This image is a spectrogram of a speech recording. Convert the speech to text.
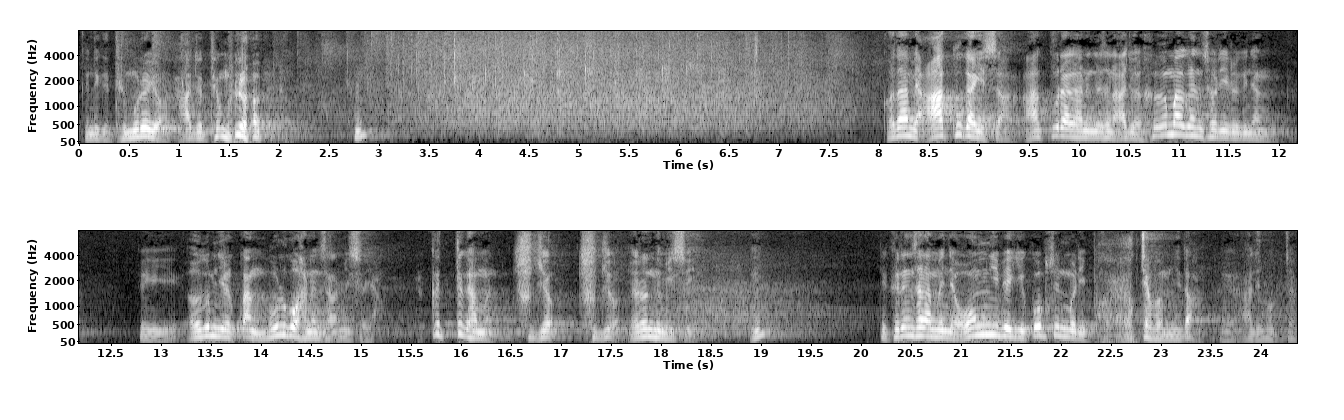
근데 그 드물어요. 아주 드물어. 응? 그 다음에 악구가 있어. 악구라고 하는 것은 아주 험악한 소리를 그냥 그 어금니를 꽉 물고 하는 사람이 있어요. 끄떡하면 죽여, 죽여. 이런 놈이 있어요. 응? 그런 사람은 이제 옥리백이 곱슬머리 복잡합니다. 예, 아주 복잡.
